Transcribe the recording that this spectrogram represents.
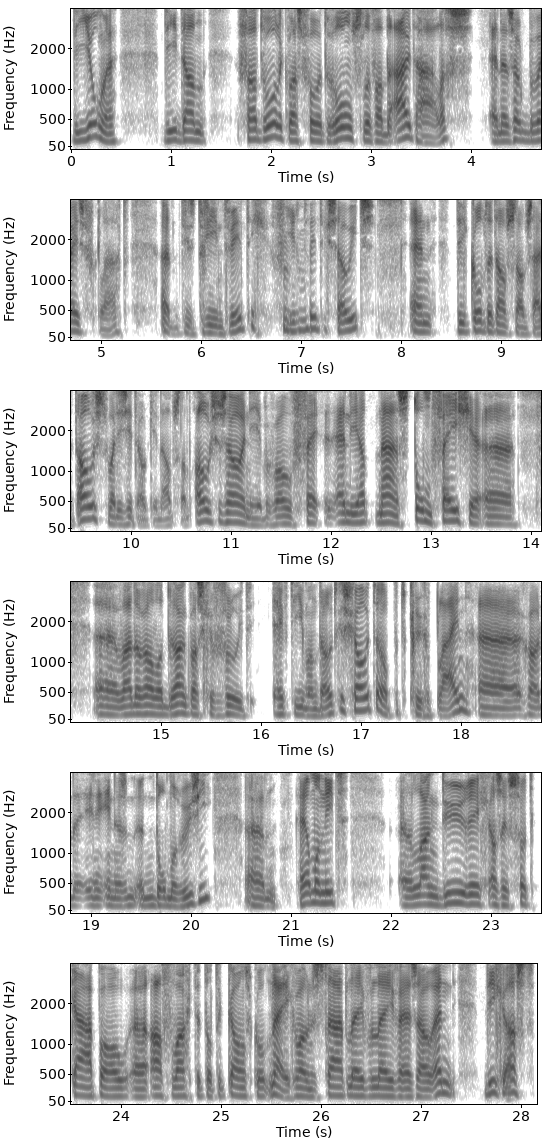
Die jongen die dan verantwoordelijk was voor het ronselen van de uithalers. En dat is ook bewezen verklaard. Uh, het is 23, 24, mm zoiets. En die komt uit Amsterdam Zuidoost, maar die zit ook in Amsterdam Oost en zo. En die hebben gewoon. En die had na een stom feestje, uh, uh, waar nogal wat drank was gevloeid, heeft hij iemand doodgeschoten op het Krugeplein. gewoon in, in een, een domme ruzie. Um, helemaal niet langdurig als een soort capo afwachten tot de kans komt. Nee, gewoon het straatleven leven en zo. En die gast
